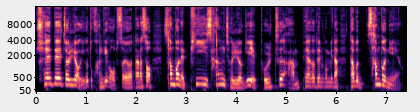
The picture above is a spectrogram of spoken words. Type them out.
최대 전력 이것도 관계가 없어요. 따라서 3번의 피상 전력이 볼트 암페어가 되는 겁니다. 답은 3번이에요.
